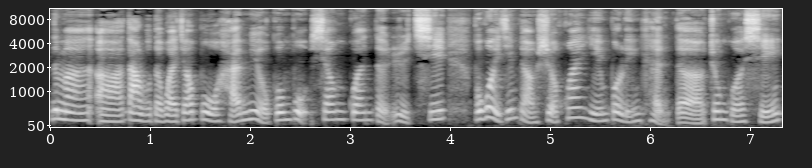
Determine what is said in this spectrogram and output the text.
那么啊，大陆的外交部还没有公布相关的日期，不过已经表示欢迎布林肯的中国行，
